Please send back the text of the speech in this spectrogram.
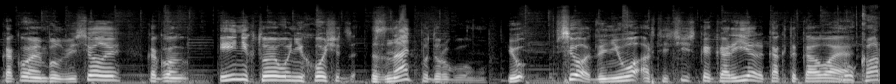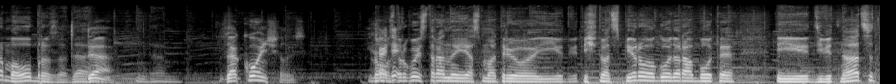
Какой он был веселый, как он... И никто его не хочет знать по-другому. И все, для него артистическая карьера как таковая. Ну, карма образа, да. Да. да. Закончилась. Но Хотя... с другой стороны, я смотрю и 2021 года работы, и 2019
